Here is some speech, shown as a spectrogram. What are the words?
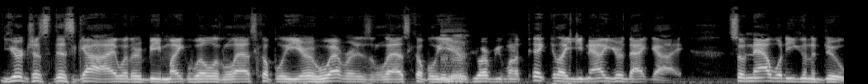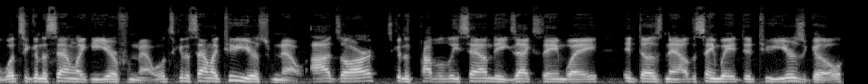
you're just this guy, whether it be Mike Will of the last couple of years, whoever it is, the last couple of years, mm-hmm. whoever you want to pick, like you now you're that guy. So now what are you going to do? What's it going to sound like a year from now? What's it going to sound like two years from now? Odds are it's going to probably sound the exact same way it does now, the same way it did two years ago.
